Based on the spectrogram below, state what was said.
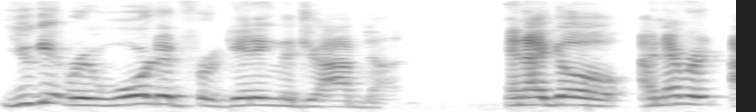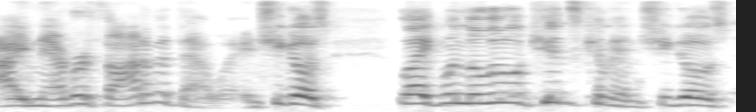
you get rewarded for getting the job done. And I go, I never, I never thought of it that way. And she goes, like when the little kids come in, she goes,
